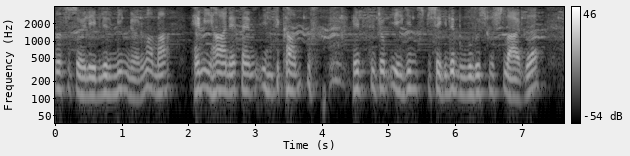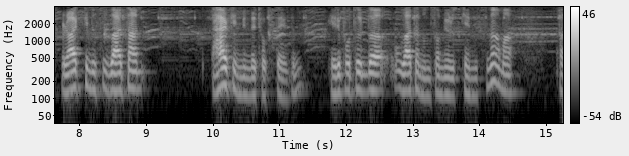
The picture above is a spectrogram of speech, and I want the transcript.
nasıl söyleyebilirim bilmiyorum ama hem ihanet hem intikam hepsi çok ilginç bir şekilde buluşmuşlardı. Ralph Fiennes'ı zaten her filminde çok sevdim. Harry Potter'da zaten unutamıyoruz kendisini ama e,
